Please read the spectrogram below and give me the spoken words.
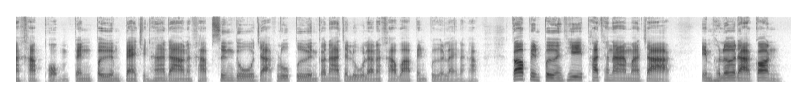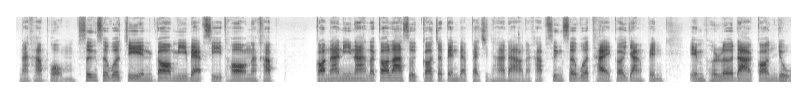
นะครับผมเป็นปืน 8.5 ดาวนะครับ ซึ่งดูจากรูปปืนก็น่าจะรู้แล้วนะครับ ว่าเป็นปืนอะไรนะครับ ก็เป็นปืนที่พัฒนามาจาก Emperor Dragon นะครับผมซึ่งเซิร์ฟเวอร์จีนก็มีแบบสีทองนะครับ ก่อนหน้านี้นะ แล้วก็ล่าสุดก็จะเป็นแบบ 8.5 ดาวนะครับ ซึ่งเซิร์ฟเวอร์ไทยก็ยังเป็น Emperor Dragon อยู่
